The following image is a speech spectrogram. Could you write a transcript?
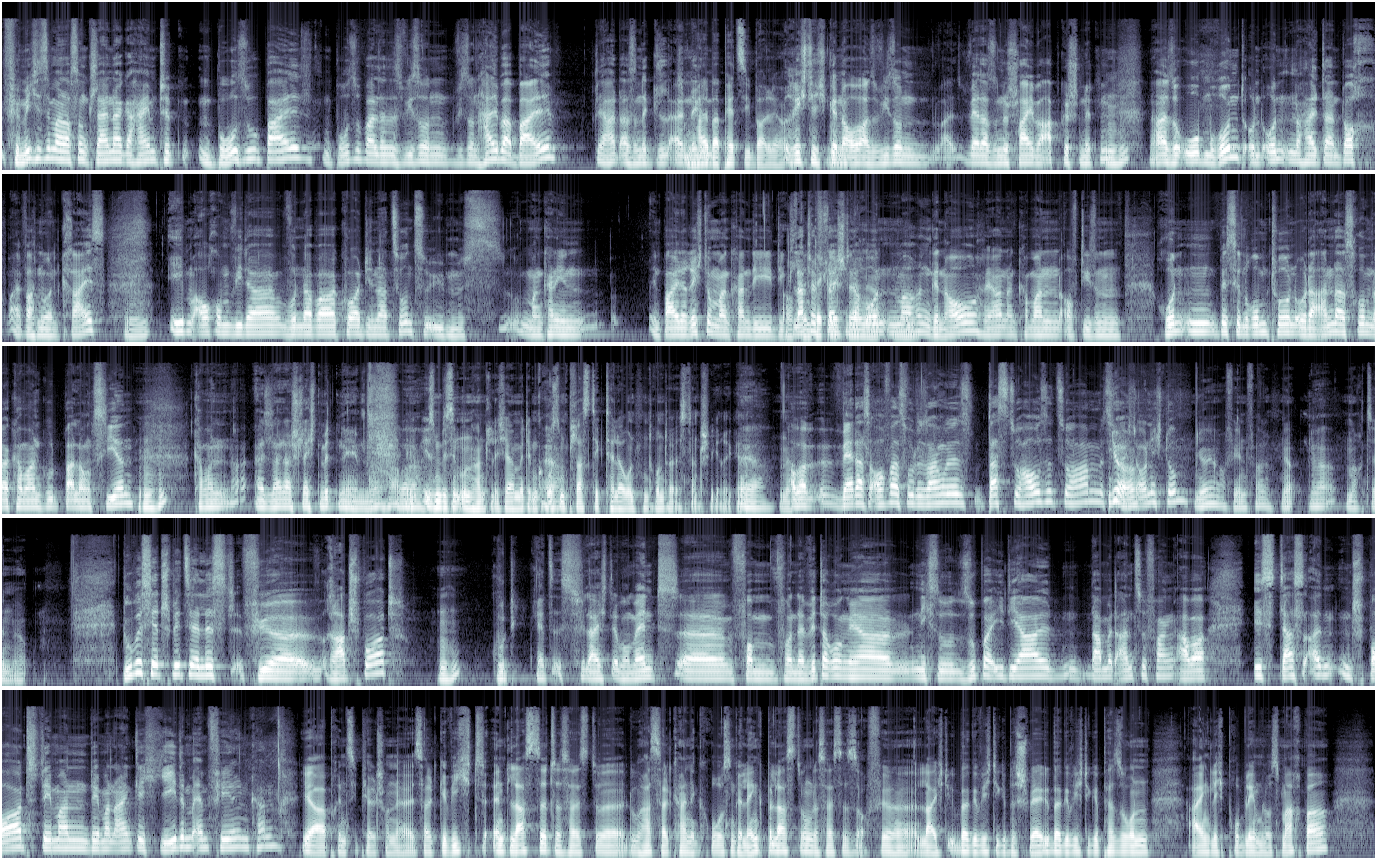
für mich ist immer noch so ein kleiner Geheimtipp ein Bosu-Ball. Ein Bosu-Ball, das ist wie so ein, wie so ein halber Ball. Der hat also eine, eine ein halber Petsy-Ball, ja. Richtig, genau. Mhm. Also wie so ein, wäre da so eine Scheibe abgeschnitten. Mhm. Also oben rund und unten halt dann doch einfach nur ein Kreis. Mhm. Eben auch, um wieder wunderbar Koordination zu üben. Es, man kann ihn in beide Richtungen. Man kann die, die glatte Fläche nach unten ja. machen, genau. Ja, dann kann man auf diesem runden bisschen rumturnen oder andersrum. Da kann man gut balancieren. Mhm. Kann man halt leider schlecht mitnehmen. Ne? Aber ist ein bisschen unhandlicher. Mit dem großen ja. Plastikteller unten drunter ist dann schwieriger. Ja. ja. Aber wäre das auch was, wo du sagen würdest, das zu Hause zu haben, ist vielleicht auch nicht dumm? Ja, ja, auf jeden Fall. Ja. ja. Macht Sinn, ja. Du bist jetzt Spezialist für Radsport. Mhm. Gut, jetzt ist vielleicht im Moment äh, vom, von der Witterung her nicht so super ideal, damit anzufangen, aber ist das ein Sport, den man, den man eigentlich jedem empfehlen kann? Ja, prinzipiell schon. Er ist halt Gewicht entlastet, das heißt, du, du hast halt keine großen Gelenkbelastungen, das heißt, es ist auch für leicht übergewichtige bis schwer übergewichtige Personen eigentlich problemlos machbar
